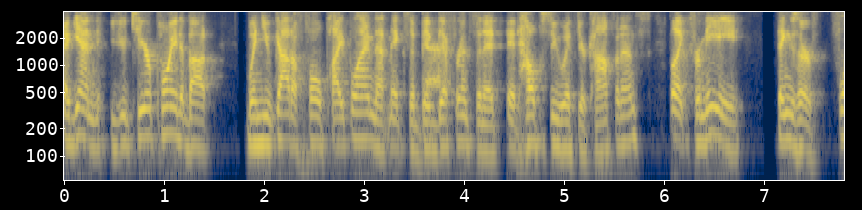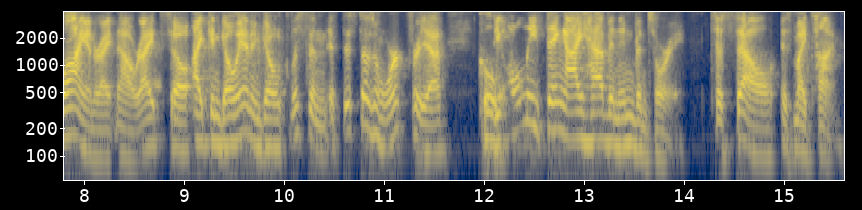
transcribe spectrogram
again, you, to your point about when you've got a full pipeline, that makes a big yeah. difference and it, it helps you with your confidence. But like for me, things are flying right now, right? So I can go in and go, listen, if this doesn't work for you, cool. the only thing I have in inventory to sell is my time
